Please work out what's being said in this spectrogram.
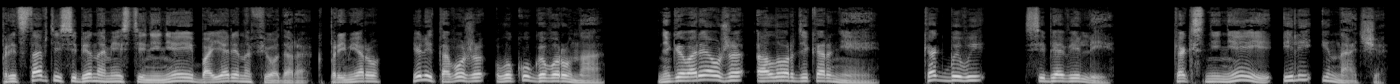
Представьте себе на месте Нинеи боярина Федора, к примеру, или того же Луку Говоруна, не говоря уже о лорде Корнее. Как бы вы себя вели? Как с Нинеей или иначе?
